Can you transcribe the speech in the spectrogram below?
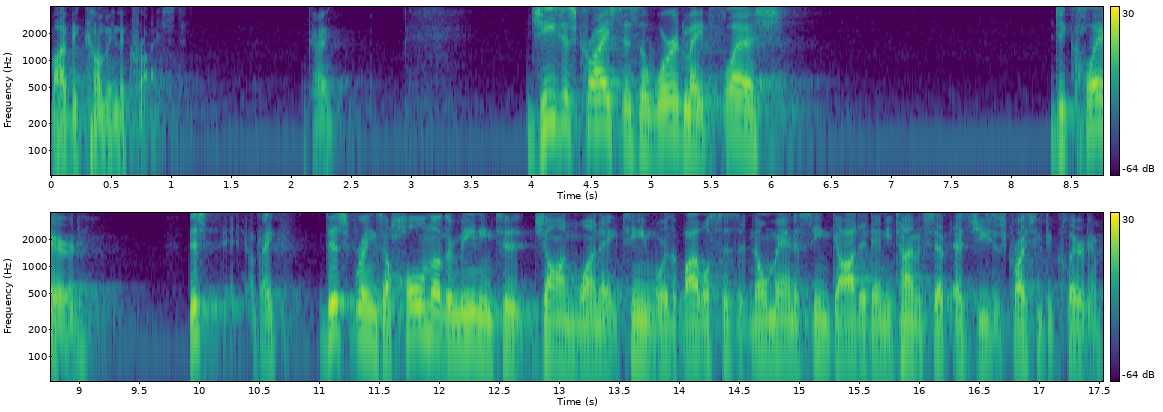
by becoming the Christ. Okay? Jesus Christ is the word made flesh declared this okay this brings a whole nother meaning to John 1:18 where the Bible says that no man has seen God at any time except as Jesus Christ who declared him.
